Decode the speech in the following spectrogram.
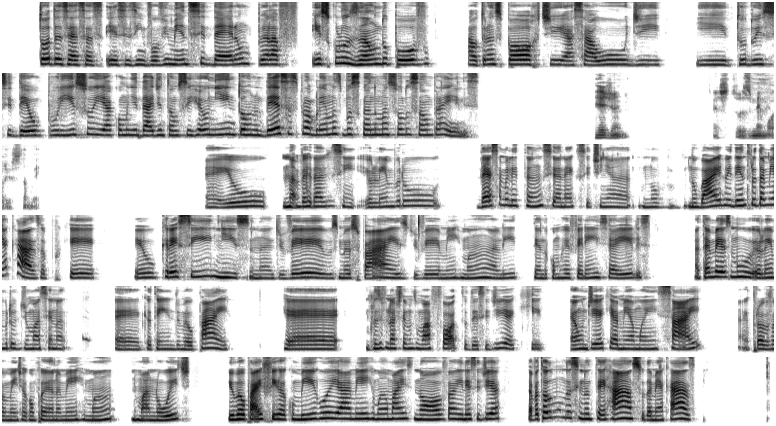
todos esses envolvimentos se deram pela exclusão do povo ao transporte, à saúde, e tudo isso se deu por isso, e a comunidade então se reunia em torno desses problemas, buscando uma solução para eles. Rejane, as tuas memórias também. É, eu, na verdade, sim, eu lembro dessa militância né, que se tinha no, no bairro e dentro da minha casa, porque eu cresci nisso, né? De ver os meus pais, de ver minha irmã ali, tendo como referência eles. Até mesmo eu lembro de uma cena é, que eu tenho do meu pai, que é. Inclusive, nós temos uma foto desse dia, que é um dia que a minha mãe sai, provavelmente acompanhando a minha irmã, numa noite, e o meu pai fica comigo e a minha irmã mais nova, e nesse dia, tava todo mundo assim no terraço da minha casa,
